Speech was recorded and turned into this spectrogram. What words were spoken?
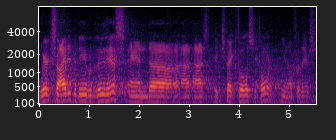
We're excited to be able to do this, and uh, I, I expect full support, you know, for this.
